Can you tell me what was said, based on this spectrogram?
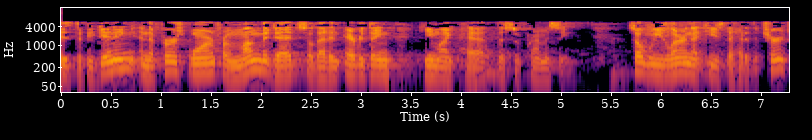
is the beginning and the firstborn from among the dead, so that in everything he might have the supremacy. So we learn that he's the head of the church.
